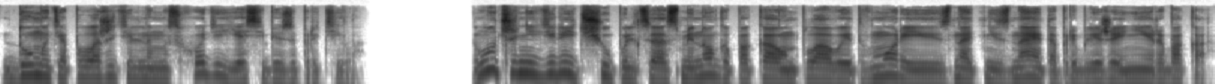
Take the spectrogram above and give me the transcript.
Думать о положительном исходе я себе запретила. Лучше не делить щупальца осьминога, пока он плавает в море и знать не знает о приближении рыбака.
